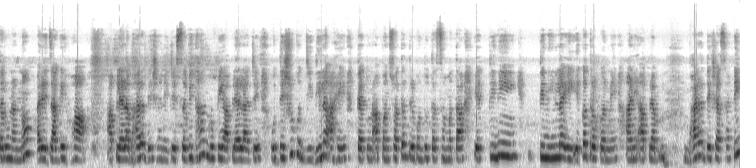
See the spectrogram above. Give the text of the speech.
तरुणांनो अरे जागे व्हा. आपल्याला भारत देशाने जे संविधान रूपी आपल्याला जे उद्देशूक जी दिलं आहे त्यातून आपण स्वातंत्र्य बंधुता समता या तिन्ही तिन्हीला एकत्र करणे आणि आपल्या भारत देशासाठी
